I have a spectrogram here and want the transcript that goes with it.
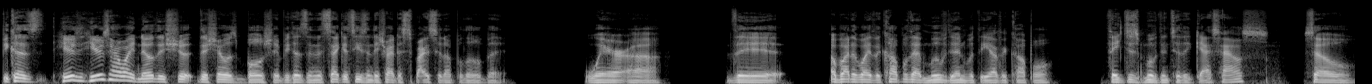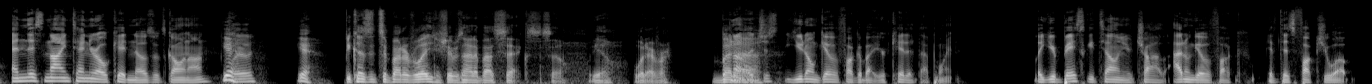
because here's here's how I know this show this show is bullshit. Because in the second season they tried to spice it up a little bit, where uh the oh by the way the couple that moved in with the other couple they just moved into the guest house. So and this nine ten year old kid knows what's going on. Yeah. Clearly. yeah, because it's about a relationship, it's not about sex. So you know whatever. But no, uh, it's just you don't give a fuck about your kid at that point. Like you're basically telling your child, I don't give a fuck if this fucks you up.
